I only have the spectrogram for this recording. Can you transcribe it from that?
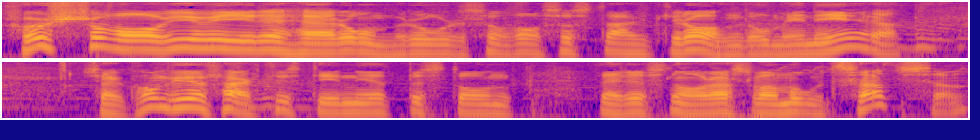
först så var vi ju i det här området som var så starkt grandominerat. Sen kom vi ju faktiskt in i ett bestånd där det snarast var motsatsen.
